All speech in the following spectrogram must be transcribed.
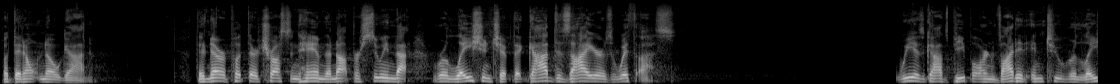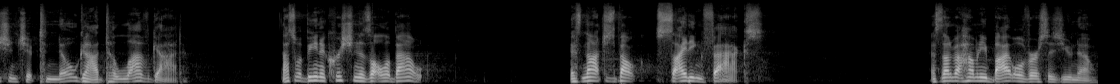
but they don't know God. They've never put their trust in Him. They're not pursuing that relationship that God desires with us. We, as God's people, are invited into relationship to know God, to love God. That's what being a Christian is all about. It's not just about citing facts, it's not about how many Bible verses you know.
